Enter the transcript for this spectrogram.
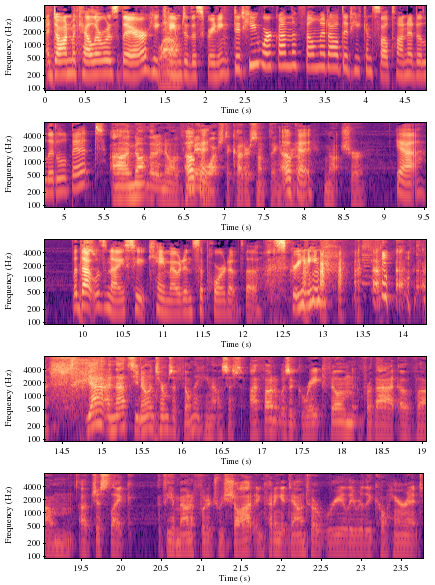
and Don McKellar was there. He Wow. came to the screening. Did he work on the film at all? Did he consult on it a little bit? Uh, not that I know of. He may Okay. have watched a cut or something. I don't Okay. know. Not sure. Yeah. But that was nice. He came out in support of the screening. Yeah, and that's you know in terms of filmmaking, that was just I thought it was a great film for that of um of just like the amount of footage we shot and cutting it down to a really really coherent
